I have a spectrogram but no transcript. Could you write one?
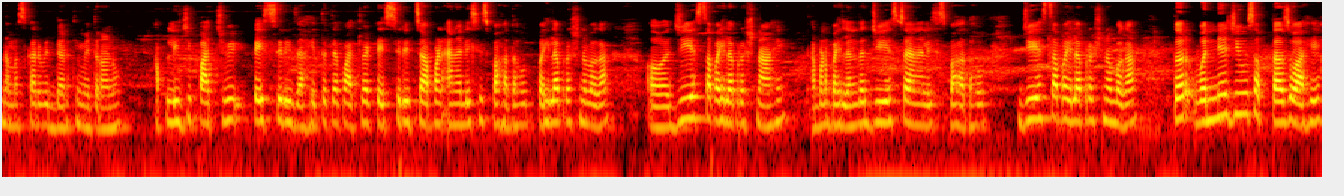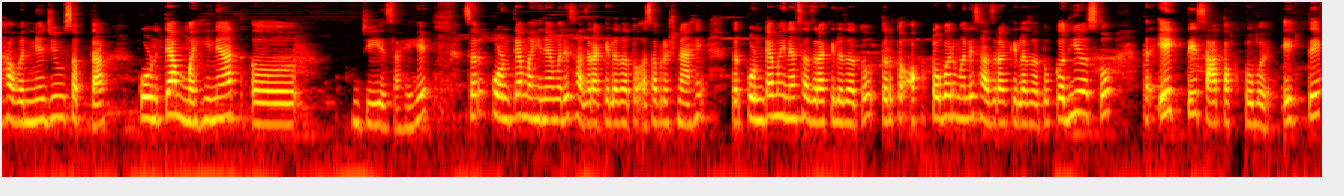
नमस्कार विद्यार्थी मित्रांनो. आपली जी पाचवी टेस्ट सिरीज आहे तर त्या पाचव्या टेस्ट सिरीजचा आपण ॲनालिसिस पाहत आहोत. पहिला प्रश्न बघा. जी एसचा पहिला प्रश्न आहे. आपण पहिल्यांदा जी एसचा ॲनालिसिस पाहत आहोत. जी एसचा पहिला प्रश्न बघा. तर वन्यजीव सप्ताह जो आहे हा वन्यजीव सप्ताह कोणत्या महिन्यात जी एस आहे हे? सर कोणत्या महिन्यामध्ये साजरा केला जातो असा प्रश्न आहे. तर कोणत्या महिन्यात साजरा केला जातो? तर तो ऑक्टोबरमध्ये साजरा केला जातो. कधी असतो? तर एक ते सात ऑक्टोबर. एक ते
